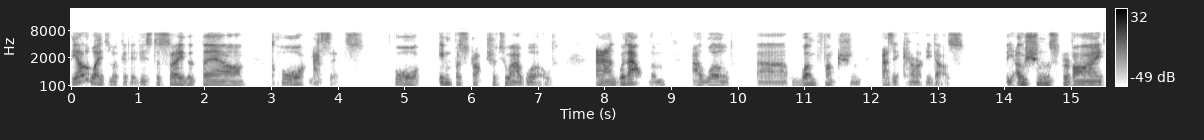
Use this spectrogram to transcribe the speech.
The other way to look at it is to say that they are core assets, core infrastructure to our world. And without them, our world uh, won't function as it currently does. The oceans provide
